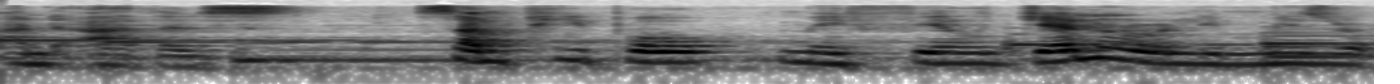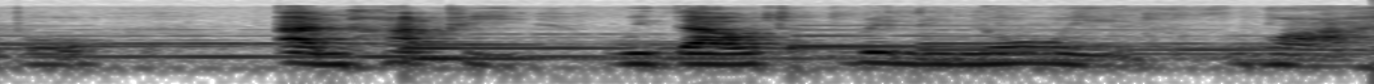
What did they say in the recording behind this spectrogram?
and others. Some people may feel generally miserable and happy without really knowing why.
